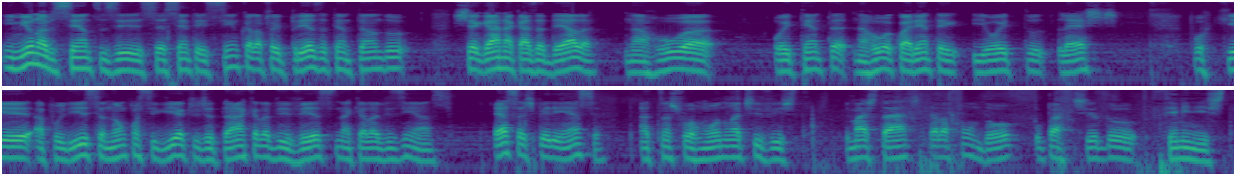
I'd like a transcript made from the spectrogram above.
Em 1965, ela foi presa tentando chegar na casa dela, na rua 80, na rua 48 Leste, porque a polícia não conseguia acreditar que ela vivesse naquela vizinhança. Essa experiência a transformou num ativista e mais tarde ela fundou o Partido Feminista.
